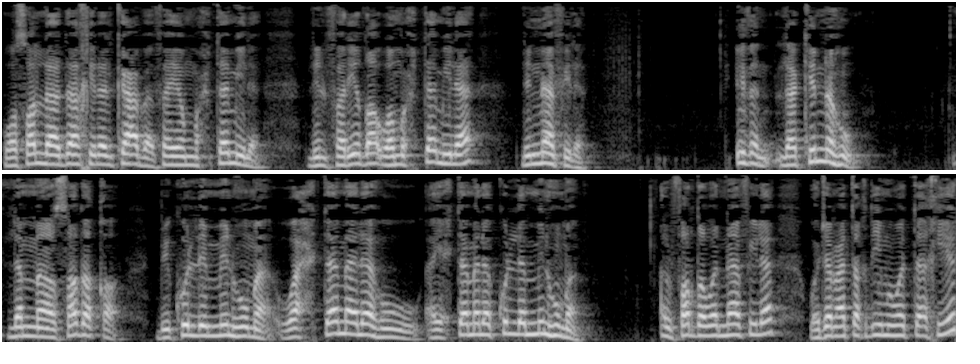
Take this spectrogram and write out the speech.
وصلى داخل الكعبة فهي محتملة للفريضة ومحتملة للنافلة. إذا لكنه لما صدق بكل منهما واحتمله أي احتمل كل منهما الفرض والنافلة وجمع التقديم والتأخير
